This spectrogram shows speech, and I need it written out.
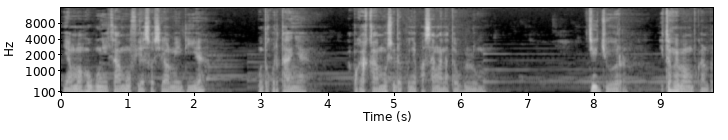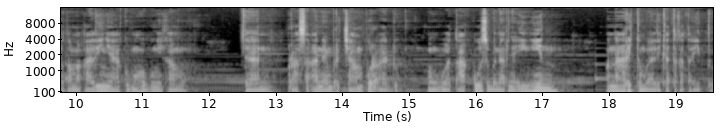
yang menghubungi kamu via sosial media untuk bertanya apakah kamu sudah punya pasangan atau belum. Jujur, itu memang bukan pertama kalinya aku menghubungi kamu. Dan perasaan yang bercampur aduk membuat aku sebenarnya ingin menarik kembali kata-kata itu.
